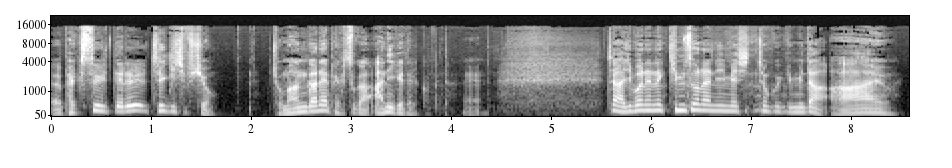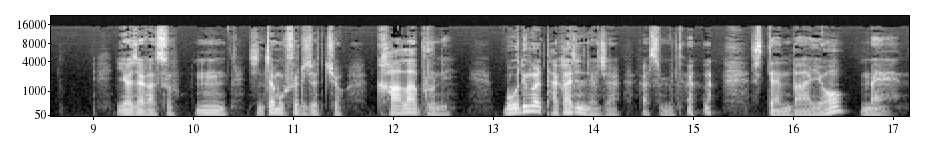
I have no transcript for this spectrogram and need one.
어, 백수일 때를 즐기십시오. 조만간의 백수가 아니게 될 겁니다. 예. 자, 이번에는 김선아님의 신청곡입니다. 아유, 이 여자 가수. 음, 진짜 목소리 좋죠. 칼라 브루니. 모든 걸 다 가진 여자 같습니다. Stand by your man.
